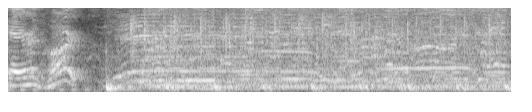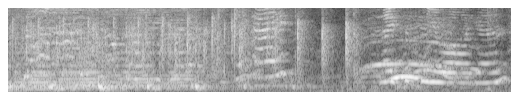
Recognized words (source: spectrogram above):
Erin Hart. Hey guys! Nice to see you all again.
